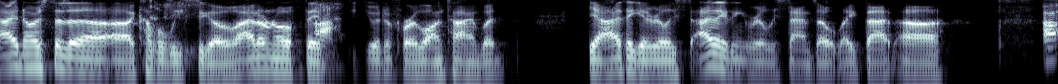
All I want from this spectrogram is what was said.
I noticed it a, a couple weeks ago. I don't know if they've Ah. been doing it for a long time, but yeah, I think it really, I think it really stands out like that. Uh, Uh,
